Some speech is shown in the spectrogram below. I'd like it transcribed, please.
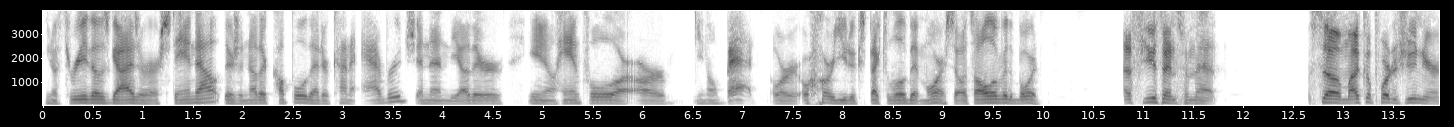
you know, three of those guys are, are standout. There's another couple that are kind of average, and then the other, you know, handful are, are you know bad, or or you'd expect a little bit more. So it's all over the board. A few things from that. So Michael Porter Jr.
